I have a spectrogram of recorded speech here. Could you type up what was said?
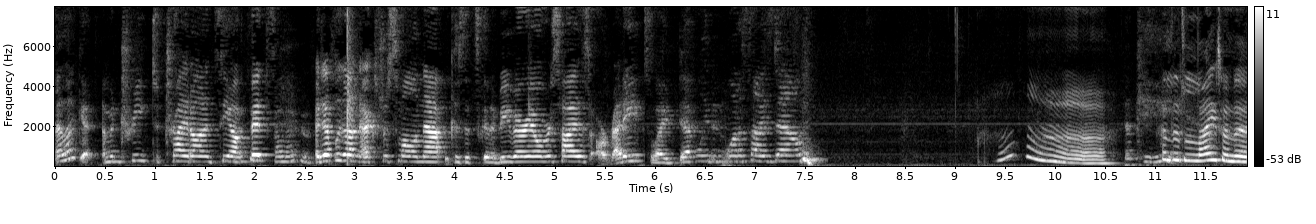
I like it. I'm intrigued to try it on and see how it fits. I like it. I definitely got an extra small in that because it's gonna be very oversized already. So I definitely didn't want to size down. Ah. Okay. A little light on a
